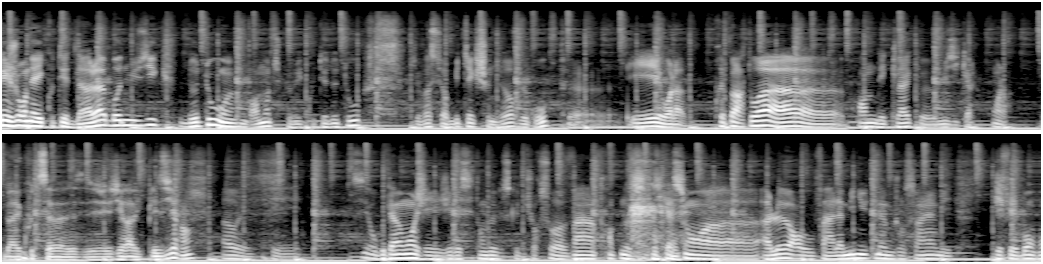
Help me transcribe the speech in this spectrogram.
tes journées à écouter de la, la bonne musique, de tout, hein, vraiment tu peux écouter de tout, tu vas sur Beat Exchangers, le groupe, euh, et voilà, prépare-toi à euh, prendre des claques musicales. Voilà. Bah écoute, ça, j'irai avec plaisir. hein. Ah ouais, au bout d'un moment j'ai j'ai laissé tomber parce que tu reçois 20, 30 notifications à, à l'heure, ou enfin à la minute même, j'en sais rien, mais j'ai fait bon,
